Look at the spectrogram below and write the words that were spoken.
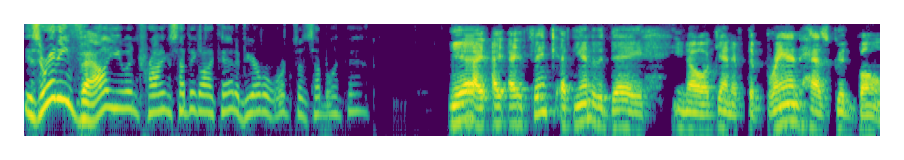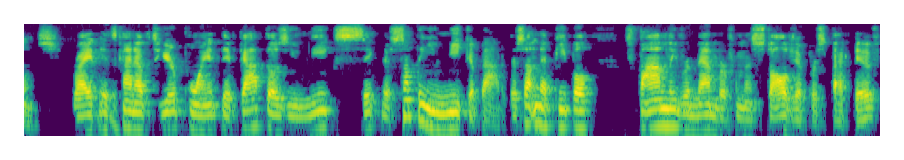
Is there any value in trying something like that? Have you ever worked on something like that? Yeah, I, I think at the end of the day, you know, again, if the brand has good bones, right, it's kind of to your point, they've got those unique, there's something unique about it. There's something that people fondly remember from a nostalgia perspective.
